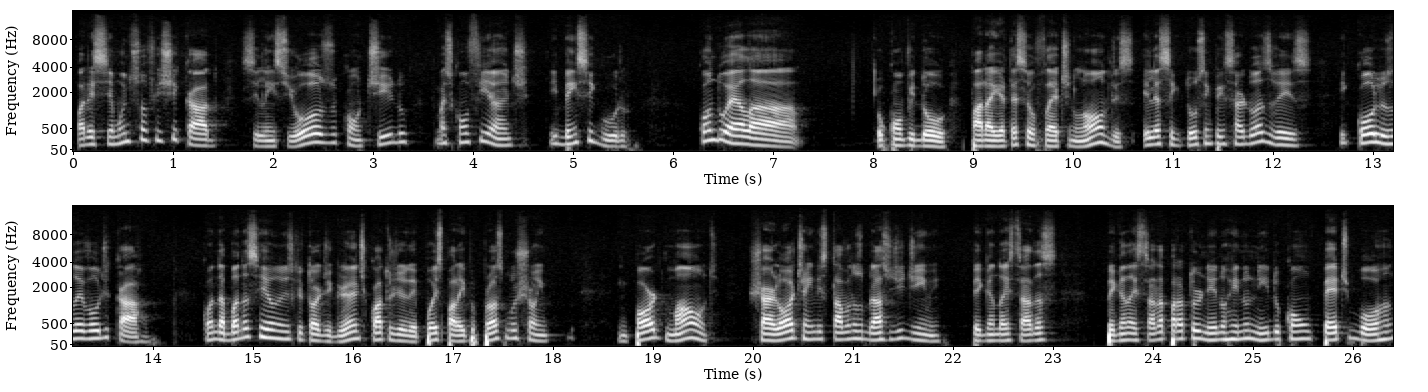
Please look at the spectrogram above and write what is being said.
parecia muito sofisticado, silencioso, contido, mas confiante e bem seguro. Quando ela o convidou para ir até seu flat em Londres, ele aceitou sem pensar duas vezes e Cole os levou de carro. Quando a banda se reuniu no escritório de Grant, quatro dias depois, para ir para o próximo show em, em Portmount, Charlotte ainda estava nos braços de Jimmy, pegando a, estradas, pegando a estrada para a turnê no Reino Unido com Pat Bohan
